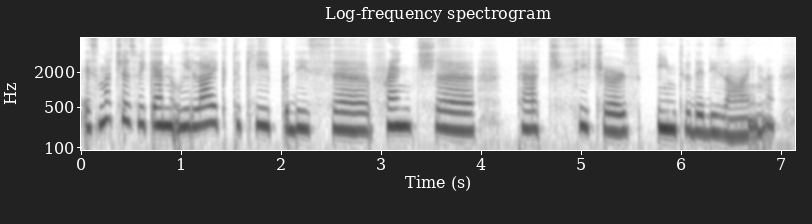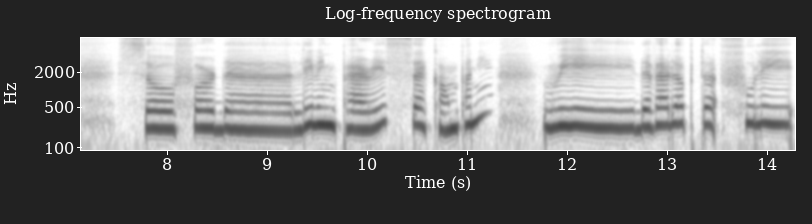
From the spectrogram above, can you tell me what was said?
As much as we can, we like to keep this uh, French uh, touch features into the design. So for the Living Paris uh, company, we developed a fully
